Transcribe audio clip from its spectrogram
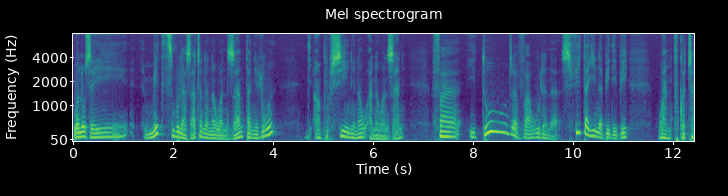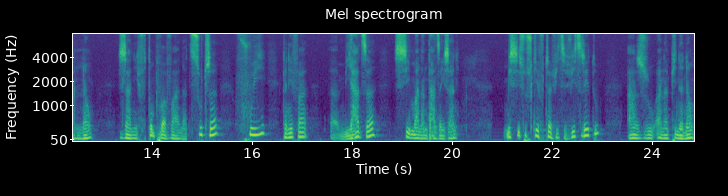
Ho anao izay mety tsy mbola zatra nanao an'izany tany aloha dia amporisihina ianao hanao an'izany fa hitondra vahaolana sy fitahiana be dia be ho an'ny tokantranonao izany fotoam-pivavahana tsotra, fohy kanefa mihaja sy manan-danja izany. Misy soso-kevitra vitsivitsy ireto azo anampiana anao.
